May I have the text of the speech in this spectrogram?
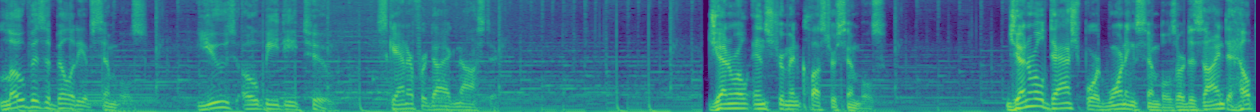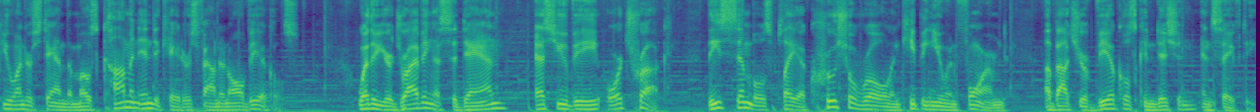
Low visibility of symbols. Use OBD2 Scanner for diagnostic. General instrument cluster symbols. General dashboard warning symbols are designed to help you understand the most common indicators found in all vehicles. Whether you're driving a sedan, SUV, or truck, these symbols play a crucial role in keeping you informed about your vehicle's condition and safety.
